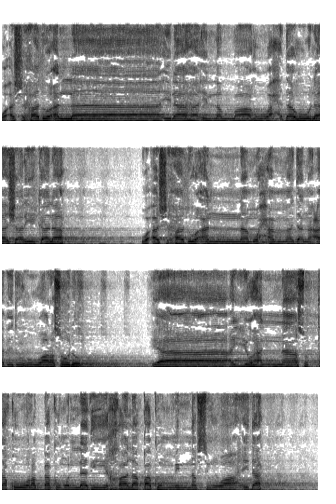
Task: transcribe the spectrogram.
وأشهد أن لا إله إلا الله وحده لا شريك له وأشهد أن محمدا عبده ورسوله. يا أيها الناس اتقوا ربكم الذي خلقكم من نفس واحدة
